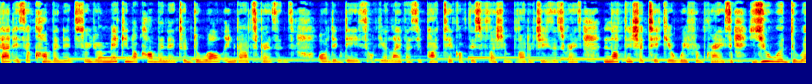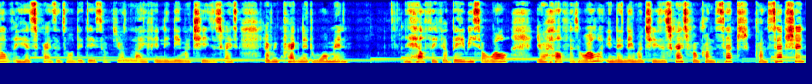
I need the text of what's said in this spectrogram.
That is a covenant. So you're making a covenant to dwell in God's presence all the days of your life as you partake of this flesh and blood of Jesus Christ. Nothing shall take you away from Christ. You will dwell in his presence all the days of your life in the name of Jesus Christ. Every pregnant woman the health of your babies are well, your health as well. In the name of Jesus Christ, from concept, conception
